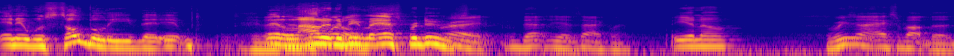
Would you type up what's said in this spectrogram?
and it was so believed that it That's that allowed it to be mass produced. Right. That, yeah, exactly. You know. The reason I asked about the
